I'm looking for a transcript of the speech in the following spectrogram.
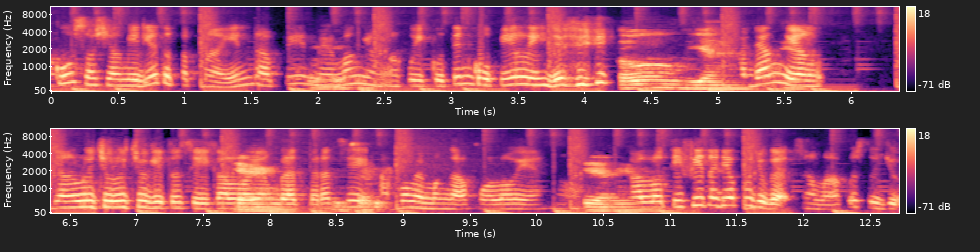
aku sosial media tetap main, tapi hmm. memang yang aku ikutin ku pilih. Jadi oh iya. Kadang ya. yang yang lucu-lucu gitu sih. Kalau ya, yang berat-berat sih aku memang nggak follow ya. Ya, ya. Kalau TV tadi aku juga sama aku setuju.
